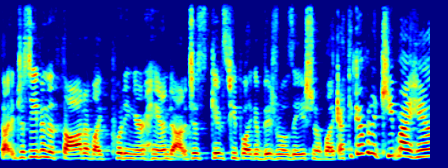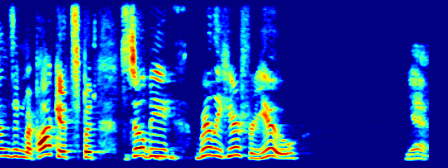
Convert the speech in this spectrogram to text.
that just even the thought of like putting your hand out it just gives people like a visualization of like i think i'm going to keep my hands in my pockets but still be really here for you yeah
